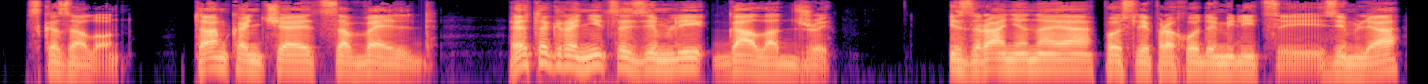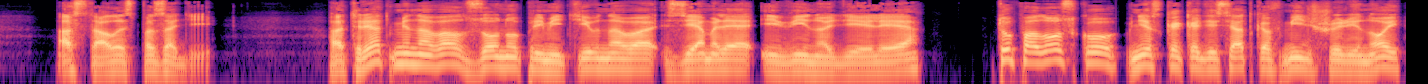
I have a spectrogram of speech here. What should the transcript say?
— сказал он. «Там кончается Вельд. Это граница земли Галаджи». Израненная после прохода милиции земля осталась позади. Отряд миновал зону примитивного земля и виноделия, ту полоску в несколько десятков миль шириной,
